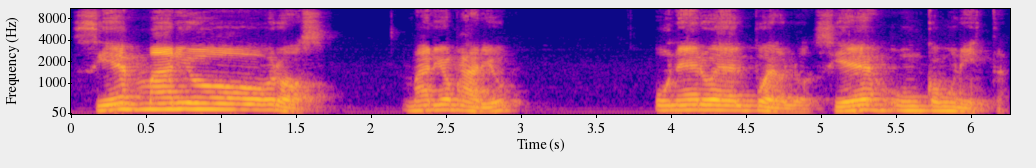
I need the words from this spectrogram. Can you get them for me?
si es Mario Bros, Mario Mario, un héroe del pueblo, si es un comunista.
